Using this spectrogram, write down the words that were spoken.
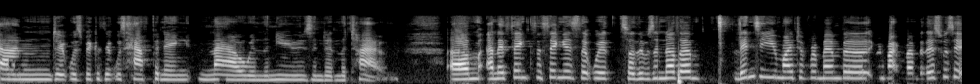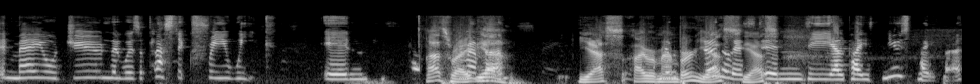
and it was because it was happening now in the news and in the town. Um, and I think the thing is that with so there was another Lindsay, you might have remember you might remember this was it in May or June? There was a plastic free week in. That's right. Remember? Yeah. Yes, I remember. Yes, yes. In the El País newspaper,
